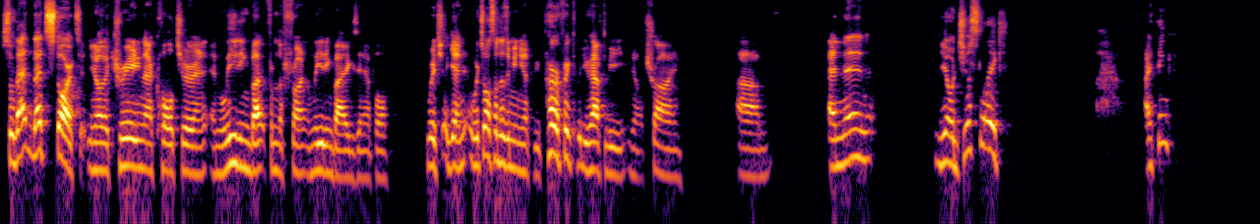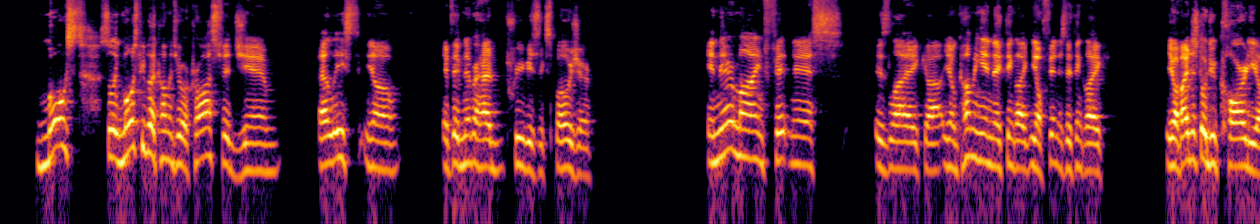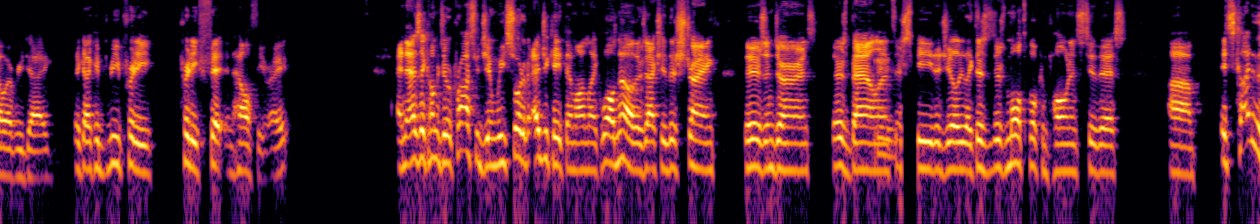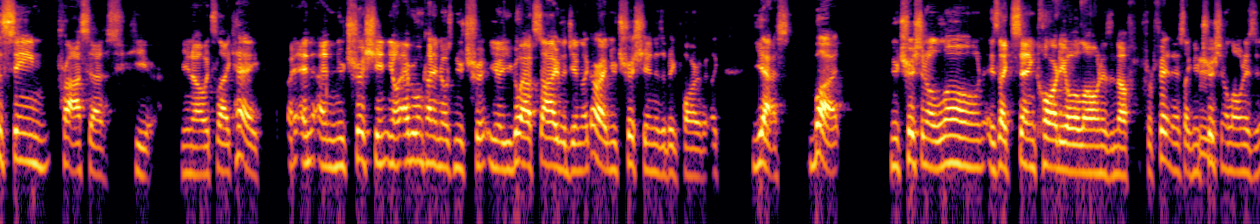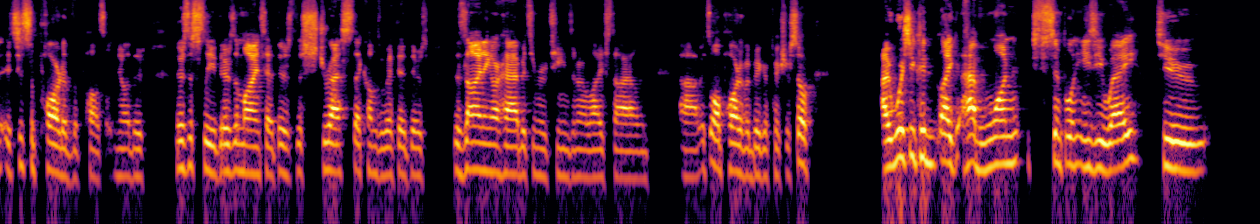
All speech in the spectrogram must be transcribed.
so that that starts it, you know, creating that culture and, and leading but from the front and leading by example. Which again, which also doesn't mean you have to be perfect, but you have to be, you know, trying. Um, and then, you know, just like I think most so like most people that come into a CrossFit gym, at least you know, if they've never had previous exposure, in their mind, fitness is like uh, you know coming in they think like you know fitness they think like you know if i just go do cardio every day like i could be pretty pretty fit and healthy right? And as they come into a crossfit gym we sort of educate them on like well no there's actually there's strength there's endurance there's balance mm. there's speed agility like there's there's multiple components to this. Um, it's kind of the same process here you know? It's like hey and, and nutrition you know everyone kind of knows nutrition you know you go outside of the gym like all right nutrition is a big part of it. Like yes, but nutrition alone is like saying cardio alone is enough for fitness. Like hmm. nutrition mm. alone is it's just a part of the puzzle. You know, there's there's the sleep, there's the mindset, there's the stress that comes with it, there's designing our habits and routines and our lifestyle, and uh, it's all part of a bigger picture. So I wish you could like have one simple and easy way to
